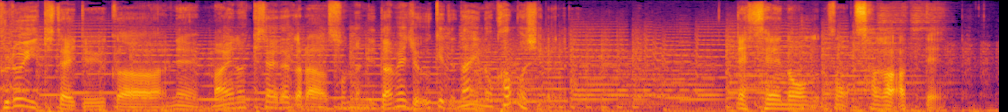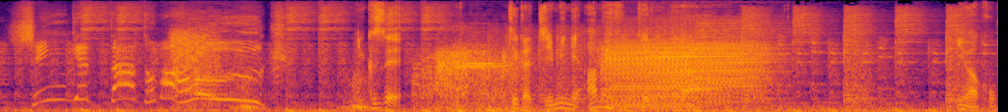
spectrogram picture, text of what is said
古い機体というかね、前の機体だからそんなにダメージを受けてないのかもしれない。ね、性能の差があって。シンゲッタートマホーク行くぜ。てか地味に雨降ってるんだな。今ここの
